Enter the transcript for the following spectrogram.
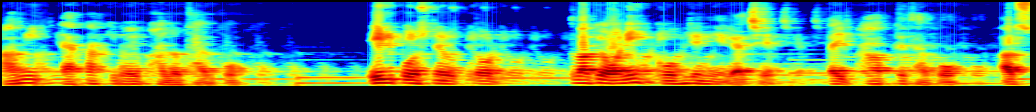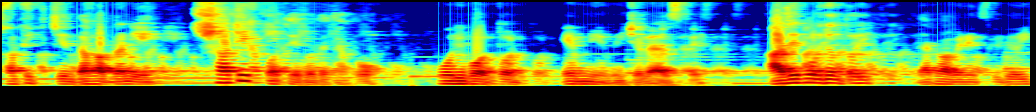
আমি একা কীভাবে ভালো থাকব। এই প্রশ্নের উত্তর তোমাকে অনেক গভীরে নিয়ে গেছে, তাই ভাবতে থাকো আর সঠিক চিন্তা ভাবনা নিয়ে সঠিক পথে এগোতে থাকো। পরিবর্তন এমনি এমনি চলে আসবে। আজ পর্যন্তই। দেখা হবে নেক্সট ভিডিওই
